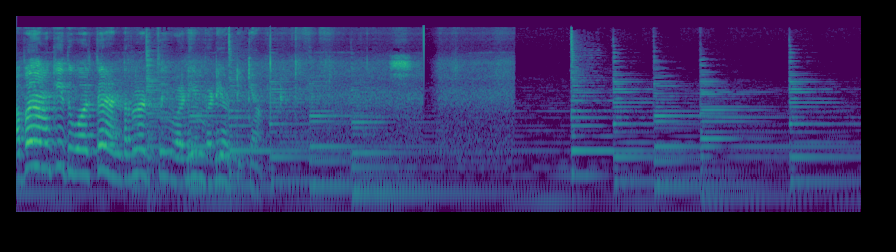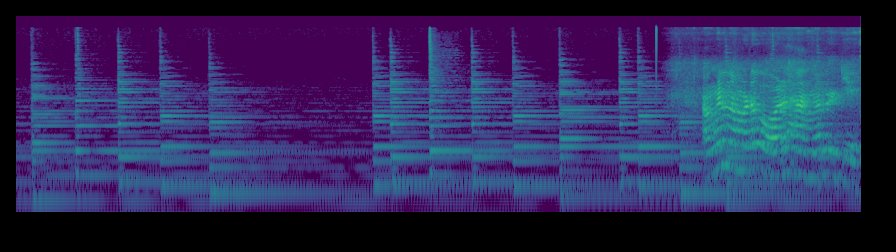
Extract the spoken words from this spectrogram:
അപ്പൊ നമുക്ക് ഇതുപോലത്തെ രണ്ടെണ്ണം എടുത്ത് ഇവിടെയും ഇവിടെയും ഒട്ടിക്കാം. അങ്ങനെ നമ്മുടെ വാൾ ഹാങ്ങർ റെഡിയായി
